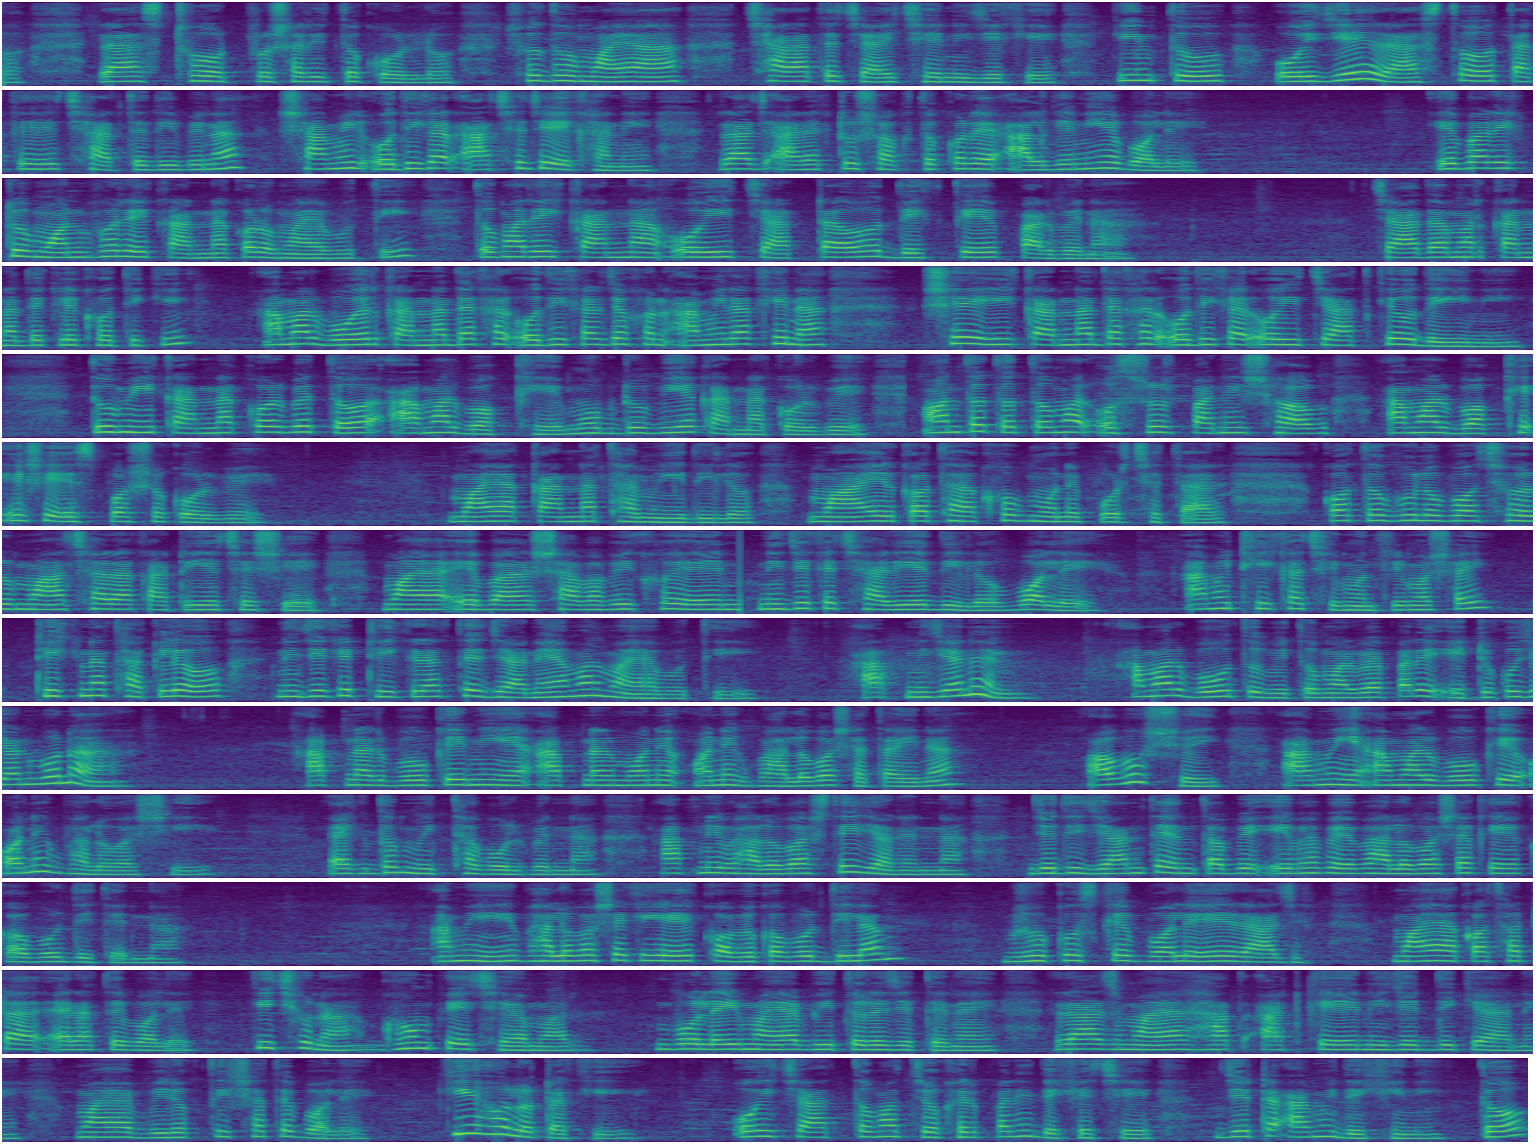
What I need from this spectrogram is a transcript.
রাজ ঠোঁট প্রসারিত করল। শুধু মায়া ছাড়াতে চাইছে নিজেকে। কিন্তু ওই যে রাজ তো তাকে ছাড়তে দিবে না। স্বামীর অধিকার আছে যে এখানে। রাজ আরেকটু শক্ত করে আলগে নিয়ে বলে এবার একটু মন ভরে কান্না করো, মায়াবতী। তোমার এই কান্না ওই চাঁদটাও দেখতে পারবে না। চাঁদ আমার কান্না দেখলে ক্ষতি কি? আমার বউয়ের কান্না দেখার অধিকার যখন আমি রাখি না, সেই কান্না দেখার অধিকার ওই চাঁদকেও দেইনি। তুমি কান্না করবে তো আমার বক্ষে, মুখ ডুবিয়ে কান্না করবে। অন্তত তোমার অশ্রুর পানি সব আমার বক্ষে এসে স্পর্শ করবে। মায়া কান্না থামিয়ে দিল। মায়ের কথা খুব মনে পড়ছে তার। কতগুলো বছর মা ছাড়া কাটিয়েছে সে। মায়া এবার স্বাভাবিক হয়ে নিজেকে ছাড়িয়ে দিল, বলে, আমি ঠিক আছি মন্ত্রীমশাই। ঠিক না থাকলেও নিজেকে ঠিক রাখতে জানে আমার মায়াবতী। আপনি জানেন? আমার বউ তুমি, তোমার ব্যাপারে এটুকু জানব না? আপনার বউকে নিয়ে আপনার মনে অনেক ভালোবাসা, তাই না? অবশ্যই। আমি আমার বউকে অনেক ভালোবাসি। একদম মিথ্যা বলবেন না। আপনি ভালোবাসতেই জানেন না। যদি জানতেন, তবে এভাবে ভালোবাসাকে কবর দিতেন না। আমি ভালোবাসাকে কবে কবর দিলাম? ভ্রুকুসকে বলে, রাজ, মায়া কথাটা এড়াতে বলে। কিছু না, ঘুম পেয়েছে আমার। বলেই মায়া ভিতরে যেতে নেয়। রাজ মায়ার হাত আটকে নিজের দিকে আনে। মায়া বিরক্তির সাথে বলে, কি হলোটা কি? ওই চাঁদ তোমার চোখের পানি দেখেছে, যেটা আমি দেখিনি। তো?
